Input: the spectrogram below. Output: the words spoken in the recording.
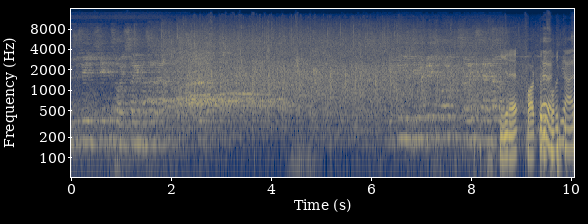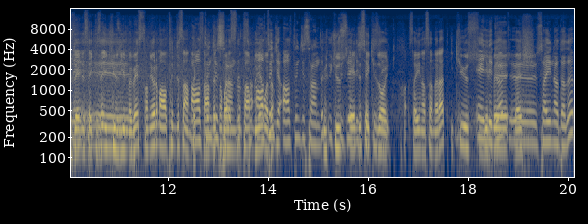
358 oy Sayın Hasan. 225 oy Sayın Serdar Yine farklı bir Evet, sonuç. yani, 358'e e, 225 sanıyorum 6. sandık. Altıncı sandık numarasını sandık, tam duyamadım. Altıncı, altıncı sandık 358 oy Sayın Hasan Arat. 54 225 e, Sayın Adalı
